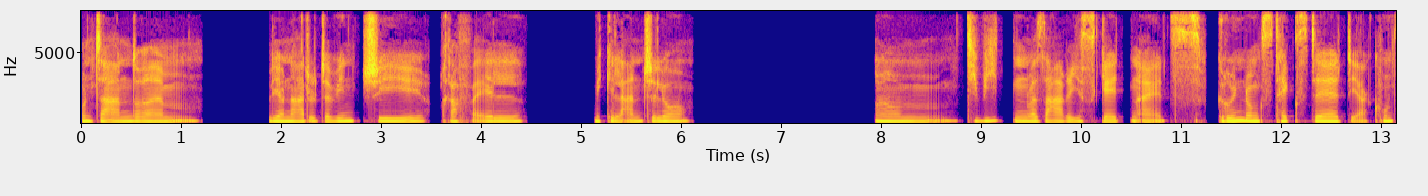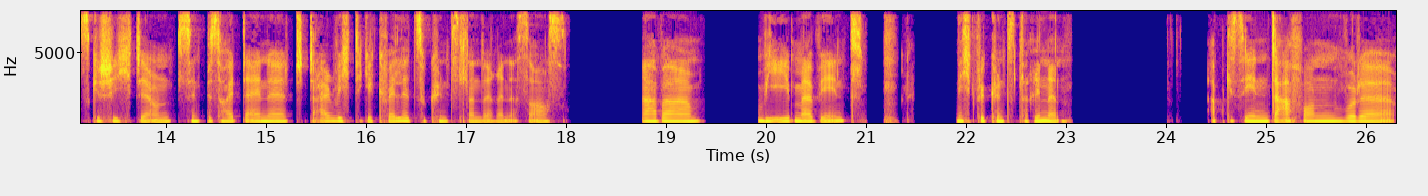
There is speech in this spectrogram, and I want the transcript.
unter anderem Leonardo da Vinci, Raphael, Michelangelo. Ähm, die Viten Vasaris gelten als Gründungstexte der Kunstgeschichte und sind bis heute eine total wichtige Quelle zu Künstlern der Renaissance. Aber wie eben erwähnt, nicht für Künstlerinnen. Abgesehen davon wurde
